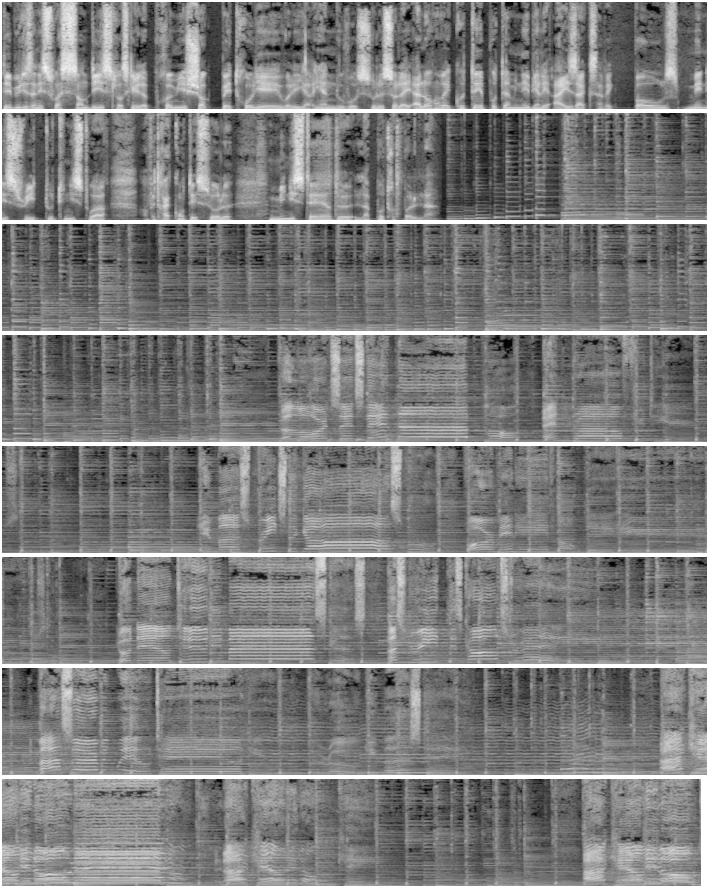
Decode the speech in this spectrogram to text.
début des années 70, lorsqu'il y a eu le premier choc pétrolier. Voilà, il n'y a rien de nouveau sous le soleil. Alors, on va écouter, pour terminer bien, les Isaacs avec Paul's Ministry, toute une histoire, en fait, racontée sur le ministère de l'apôtre Paul.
